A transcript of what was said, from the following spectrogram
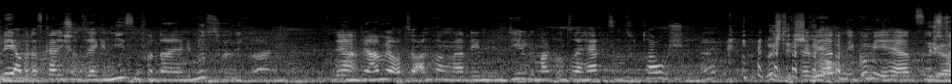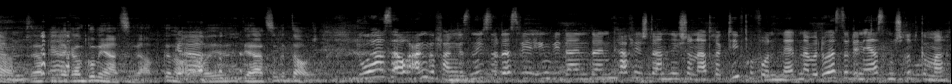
Nee, aber das kann ich schon sehr genießen, von daher Genuss, würde ich sagen. Ja. Und wir haben ja auch zu Anfang mal den Deal gemacht, unsere Herzen zu tauschen. Ne? Richtig, Weil wir genau. hatten die Gummiherzen, Ja, stimmt. wir haben Ja. leckere Gummiherzen gehabt, genau. Genau. Aber die Herzen getauscht. Du hast auch angefangen. Es ist nicht so, dass wir irgendwie deinen, deinen Kaffeestand nicht schon attraktiv gefunden hätten, aber du hast so den ersten Schritt gemacht.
